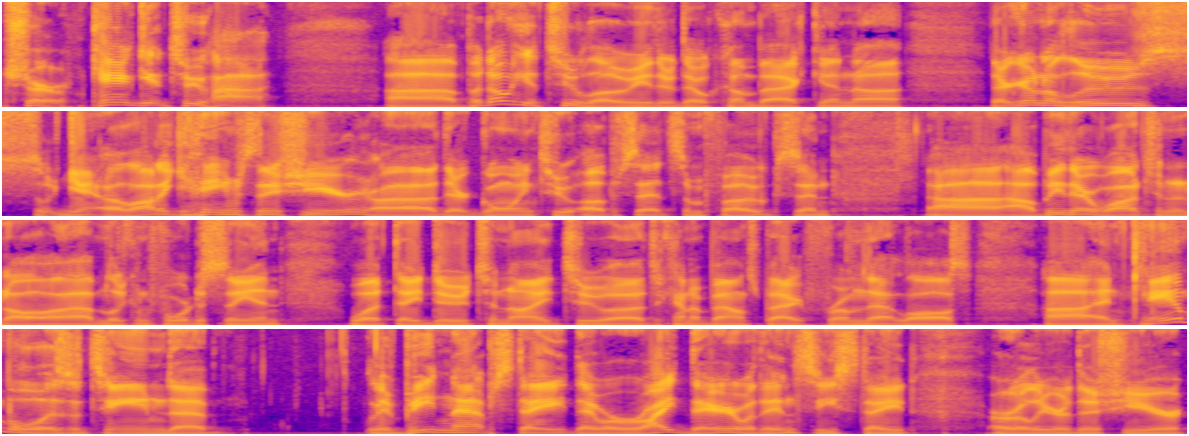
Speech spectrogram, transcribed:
Sure, can't get too high Uh, but don't get too low either. They'll come back and uh, they're going to lose a lot of games this year. Uh, they're going to upset some folks, and uh, I'll be there watching it all. I'm looking forward to seeing what they do tonight to uh, to kind of bounce back from that loss. And Campbell is a team that they've beaten App State. They were right there with NC State earlier this year.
